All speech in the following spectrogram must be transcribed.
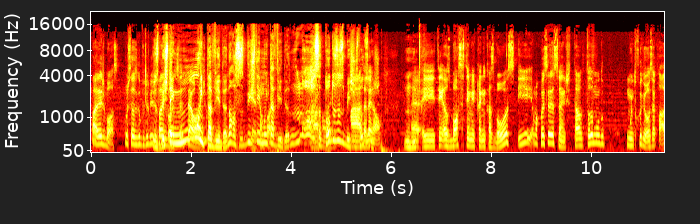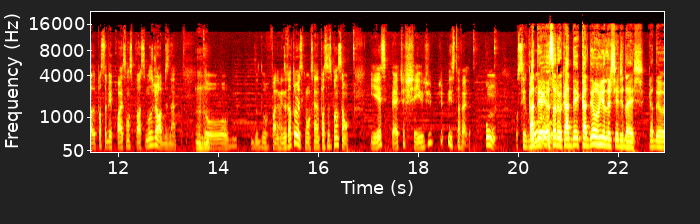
parede de boss. Puxa dois grupos de E bicho, os bichos de têm é muita vida. Nossa, os bichos têm muita vida. Nossa, todos os bichos, Mas todos é os legal. bichos. Uhum. É, e tem, os bosses têm mecânicas boas e uma coisa interessante, tá todo mundo muito curioso, é claro, pra saber quais são os próximos jobs, né? Uhum. Do, do, do Final Fantasy XIV, que vão ser na próxima expansão. E esse patch é cheio de, de pista, velho. Um, O segundo... Cadê, Sorry, cadê, cadê o healer cheio de dash? Cadê o...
